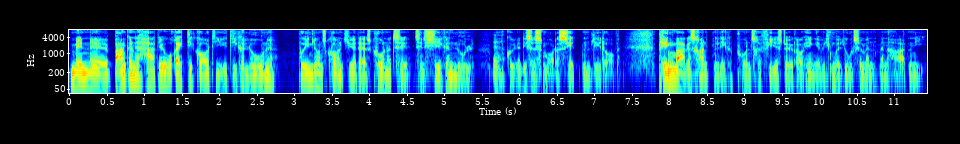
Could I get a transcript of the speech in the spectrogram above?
men øh, bankerne har det jo rigtig godt i, at de kan låne på indlånskonti af deres kunder til, til cirka 0. Nu begynder de så småt at sætte den lidt op. Pengemarkedsrenten ligger på en 3-4 stykker, afhængig af hvilken valuta man, man har den i.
